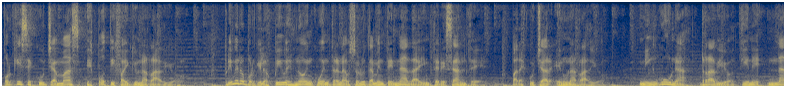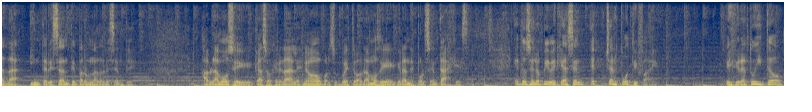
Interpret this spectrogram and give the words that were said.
¿Por qué se escucha más Spotify que una radio? Primero porque los pibes no encuentran absolutamente nada interesante para escuchar en una radio. Ninguna radio tiene nada interesante para un adolescente. Hablamos de casos generales, ¿no? Por supuesto, hablamos de grandes porcentajes. Entonces los pibes que hacen, escuchan Spotify. Es gratuito,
